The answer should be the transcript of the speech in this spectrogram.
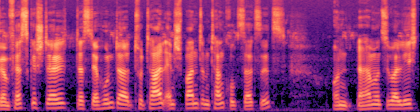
wir haben festgestellt, dass der Hund da total entspannt im Tankrucksack sitzt. Und dann haben wir uns überlegt,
